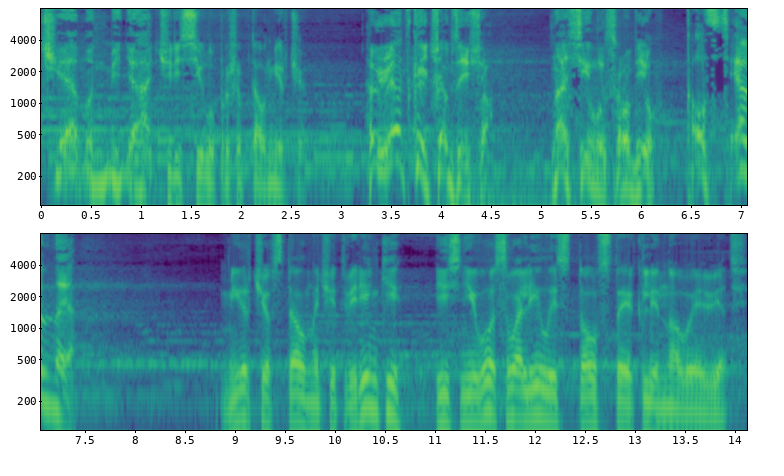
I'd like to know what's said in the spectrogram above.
«Чем он меня?» — через силу прошептал Мирчо. «Веткой чем за еще? На силу срубил. Толстенная». Мирчо встал на четвереньки, и с него свалилась толстая кленовая ветвь.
